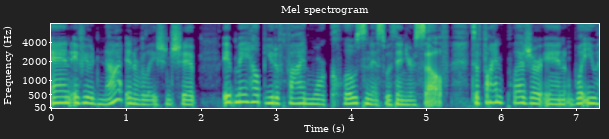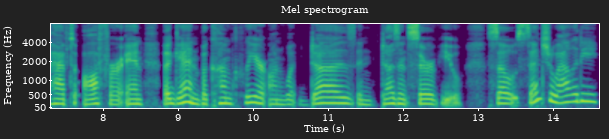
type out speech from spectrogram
And if you're not in a relationship, it may help you to find more closeness within yourself, to find pleasure in what you have to offer, and again, become clear on what does and doesn't serve you. So sensuality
